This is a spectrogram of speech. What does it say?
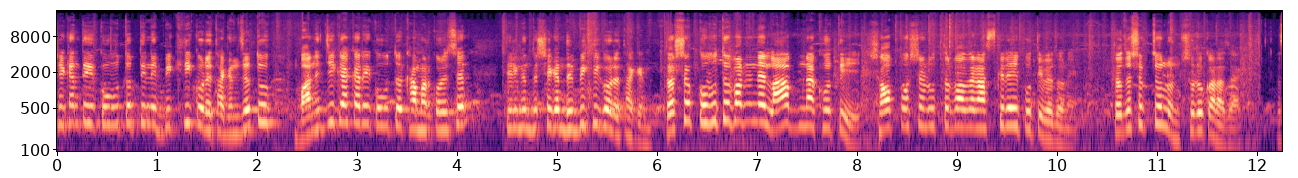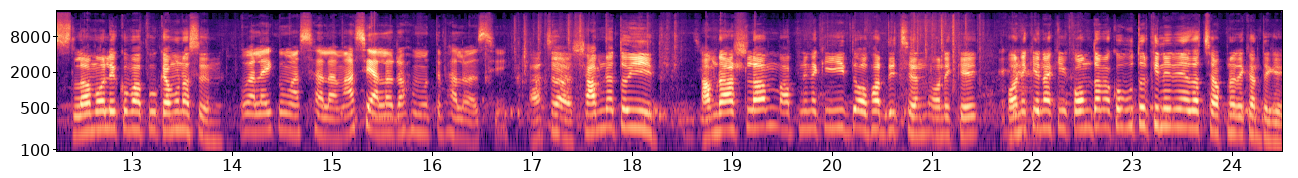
সেখান থেকে কবুতর তিনি বিক্রি করে থাকেন। যেহেতু বাণিজ্যিক আকারে কবুতর খামার করেছেন, তিনি কিন্তু সেখান থেকে বিক্রি করে থাকেন। দর্শক, কবুতর পালনে লাভ না ক্ষতি? সব প্রশ্নের উত্তর পাবেন আজকের এই প্রতিবেদনে। তো দর্শক, চলুন, শুরু করা যাক। আসসালামু আলাইকুম আপু কেমন আছেন? ওয়ালাইকুম আসসালাম। আছি আল্লাহর রহমতে ভালো আছি। আচ্ছা সামনে তো ঈদ। আমরা আসলাম আপনি নাকি ঈদ অফার দিচ্ছেন অনেকে। অনেকে নাকি কম দামে কবুতর কিনে নিয়ে যাচ্ছে আপনার এখান থেকে।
